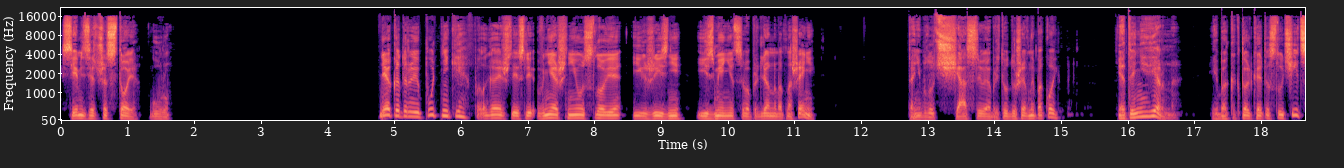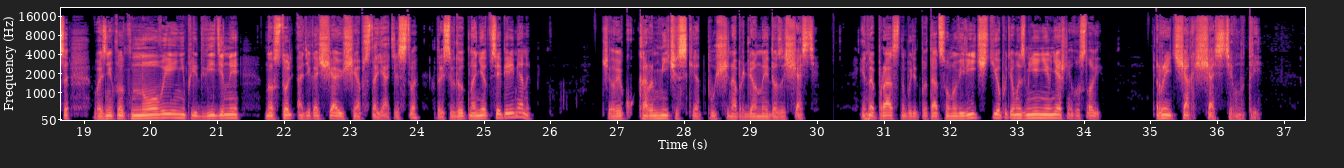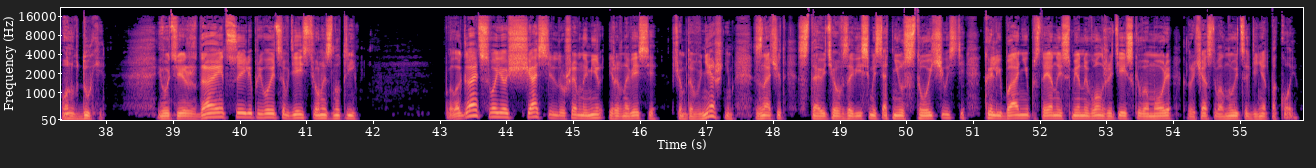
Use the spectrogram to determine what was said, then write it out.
76. -е. Гуру. Некоторые путники полагают, что если внешние условия их жизни изменятся в определенном отношении, то они будут счастливы и обретут душевный покой. Это неверно, ибо как только это случится, возникнут новые непредвиденные, но столь отягощающие обстоятельства, которые сведут на нет все перемены. Человеку кармически отпущена определенная доза счастья, и напрасно будет пытаться он увеличить ее путем изменения внешних условий. Рычаг счастья внутри, он в духе, и утверждается или приводится в действие он изнутри. Полагать свое счастье душевный мир и равновесие в чем-то внешнем значит ставить его в зависимость от неустойчивости, колебаний, постоянной смены волн житейского моря, которое часто волнуется, где нет покоя.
